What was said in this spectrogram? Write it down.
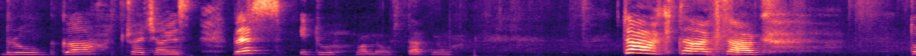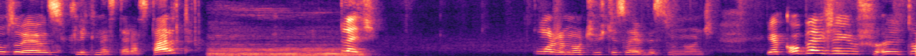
druga, trzecia jest bez i tu mamy ostatnią. Tak, tak, tak. Tu sobie kliknę teraz start. Leć. Tu możemy oczywiście sobie wysunąć. Jak obejrzę już y, tą,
